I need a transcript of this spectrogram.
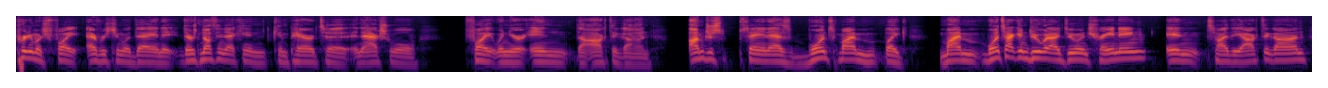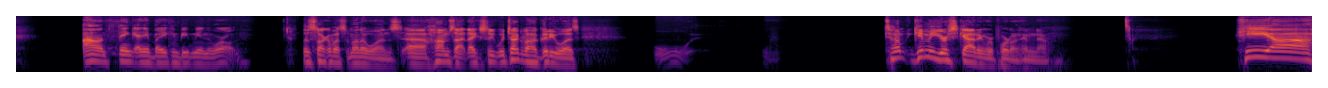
pretty much fight every single day, and it, there's nothing that can compare to an actual fight when you're in the octagon. I'm just saying, as once my like my once I can do what I do in training inside the octagon, I don't think anybody can beat me in the world. Let's talk about some other ones. Uh, Khamzat, actually, we talked about how good he was. Tell give me your scouting report on him now. He uh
